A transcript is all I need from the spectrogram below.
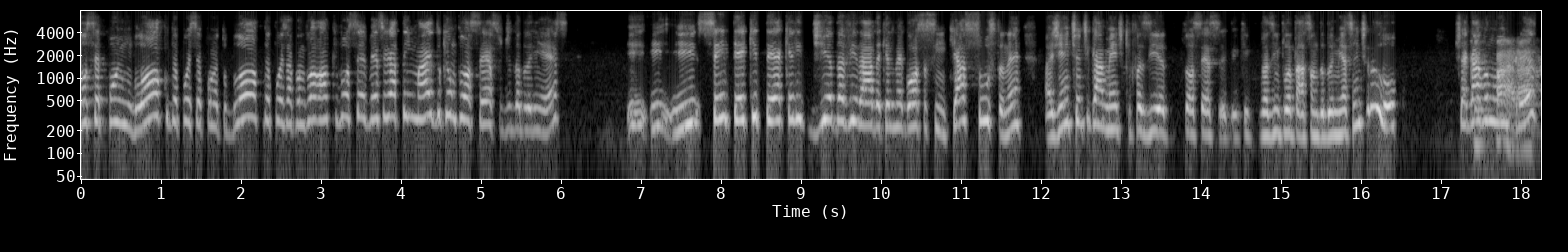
Então você põe um bloco, depois você põe outro bloco, depois você põe outro bloco, que você vê, você já tem mais do que um processo de WMS, e, e, e, sem ter que ter aquele dia da virada, aquele negócio assim, que assusta, né? A gente antigamente que fazia processo, que fazia implantação do WMS, a gente era louco. Chegava numa empresa.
